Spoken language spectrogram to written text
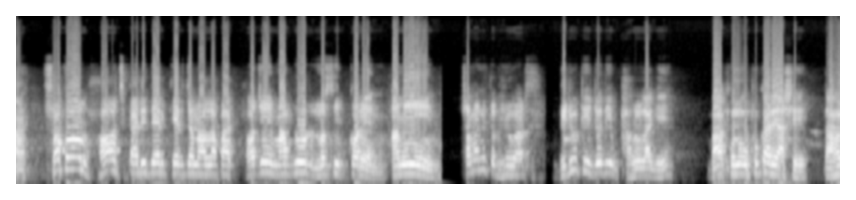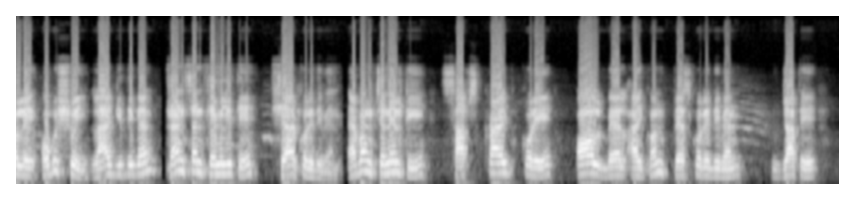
সকল হজকারীদেরকে যেন আল্লাহ পাক হজে মাবরুর নসিব করেন। আমিন। সম্মানিত ভিউয়ার্স ভিডিওটি যদি ভালো লাগে বা কোনো উপকারে আসে, তাহলে অবশ্যই লাইক দিবেন ফ্রেন্ডস এন্ড ফ্যামিলিতে শেয়ার করে দিবেন এবং চ্যানেলটি সাবস্ক্রাইব করে অল বেল আইকন প্রেস করে দিবেন, যাতে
